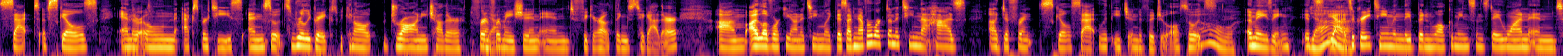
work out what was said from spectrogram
set of skills and right. their own expertise. And so it's really great because we can all draw on each other for yeah. information and figure out things together. Um, I love working on a team like this. I've never worked on a team that has a different skill set with each individual. So it's oh. amazing. It's yeah. yeah, it's a great team and they've been welcoming since day one and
